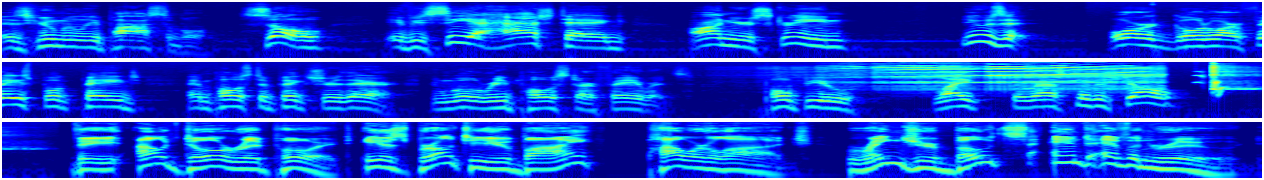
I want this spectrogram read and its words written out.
as humanly possible. So, if you see a hashtag on your screen, use it. Or go to our Facebook page and post a picture there, and we'll repost our favorites. Hope you like the rest of the show. The Outdoor Report is brought to you by Power Lodge, Ranger Boats, and Evinrude.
